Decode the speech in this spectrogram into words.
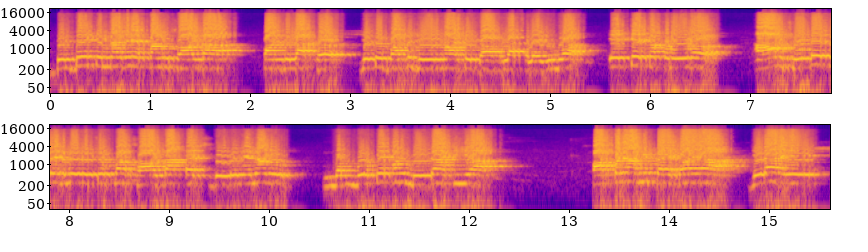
ਦਿੰਦੇ ਕਿੰਨਾ ਜਿਹੜੇ ਆਪਾਂ ਨੂੰ ਸਾਲ ਦਾ? 5 ਲੱਖ। ਜੇ ਕੋਈ ਵੱਧ ਜੋੜ ਮਾਰ ਕੇ 10 ਲੱਖ ਲੈ ਜੂਗਾ। ਇੱਕ ਇੱਕ ਕਰੋੜ। ਆਮ ਛੋਟੇ ਪਿੰਡ ਦੇ ਵਿੱਚ ਆਪਾਂ ਸਾਲ ਦਾ ਟੈਕਸ ਦੇ ਦਿੰਦੇ ਇਹਨਾਂ ਨੂੰ। ਮੁੜ ਕੇ ਆਪਾਂ ਨੂੰ ਮਿਲਦਾ ਕੀ ਆ? ਆਪਣਾ ਹੀ ਪੈਸਾ ਆ, ਜਿਹੜਾ ਇਹ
